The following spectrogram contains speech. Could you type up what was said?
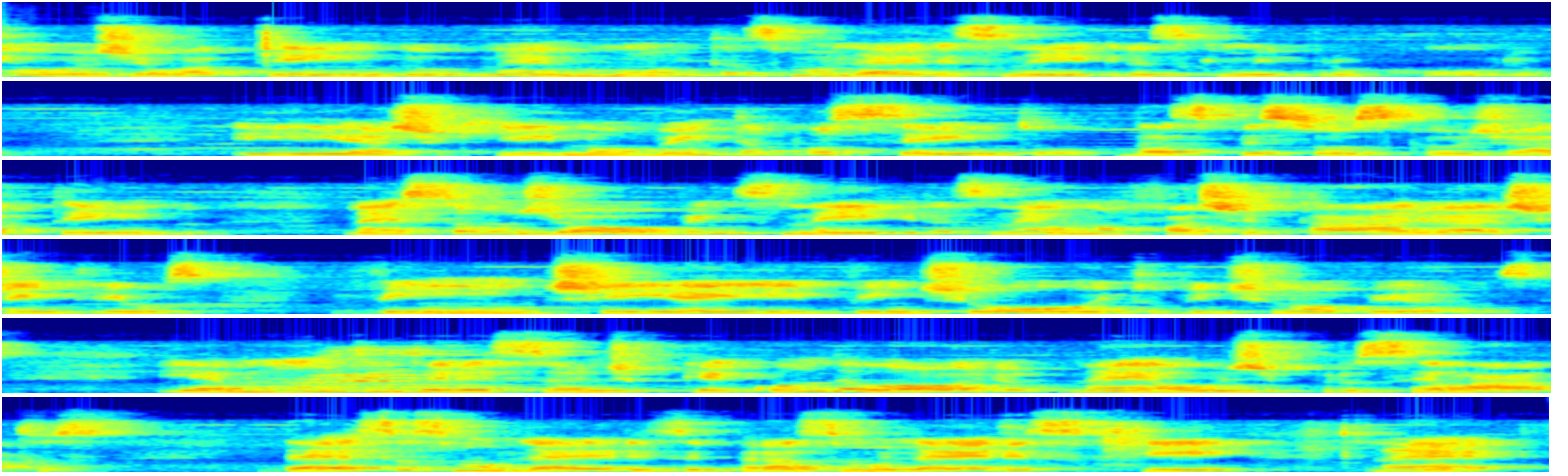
Hoje eu atendo, né, muitas mulheres negras que me procuram e acho que 90% das pessoas que eu já atendo né, são jovens negras, né, uma faixa etária, acho, entre os 20 e aí 28, 29 anos. E é muito interessante porque quando eu olho, né, hoje para os relatos dessas mulheres e para as mulheres que né,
